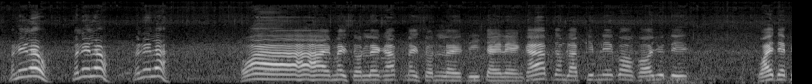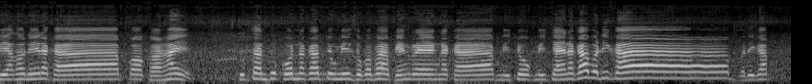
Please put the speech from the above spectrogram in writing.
มานี่เร็วมานี่เร็วมานี่เร็วว้ายไม่สนเลยครับ ไม่สนเลยดีใจแรงครับสำหรับคลิปนี้ก็ขอยุติ ไว้แต่เพียงเท่านี้นะครับ ก็ขอให้ทุกท่านทุกคนนะครับ จงมีสุขภาพแข็งแรงนะครับ มีโชค มีชัยนะครับสวัสดีครับสวัสดีครับ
